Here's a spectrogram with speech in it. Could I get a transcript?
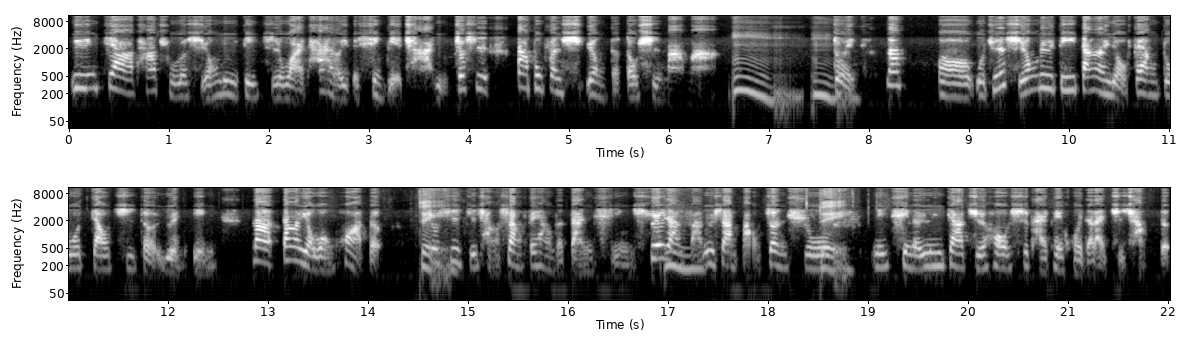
育婴假它除了使用率低之外，它还有一个性别差异，就是大部分使用的都是妈妈。嗯嗯，对。那呃，我觉得使用率低，当然有非常多交织的原因。那当然有文化的，就是职场上非常的担心。虽然法律上保证说，你请了育婴假之后是还可以回得来职场的，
